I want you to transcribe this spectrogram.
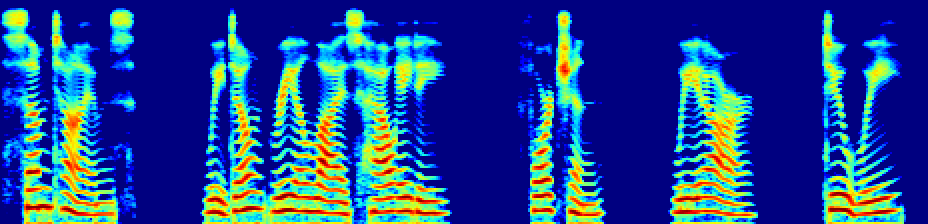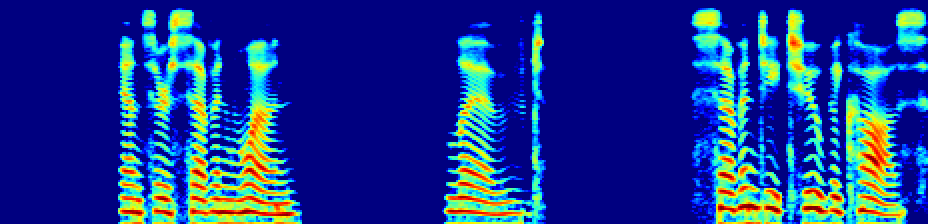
Sometimes, we don't realize how 80 fortune we are, do we? Answer 7 1 Lived 72 because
